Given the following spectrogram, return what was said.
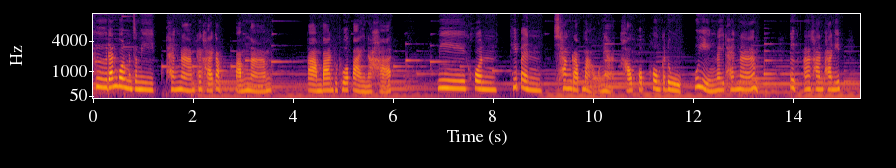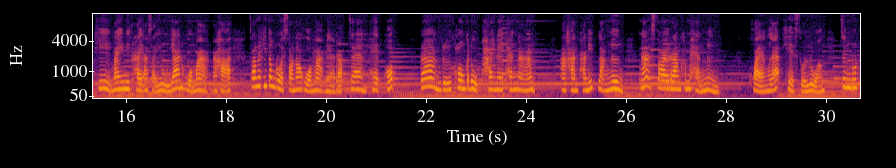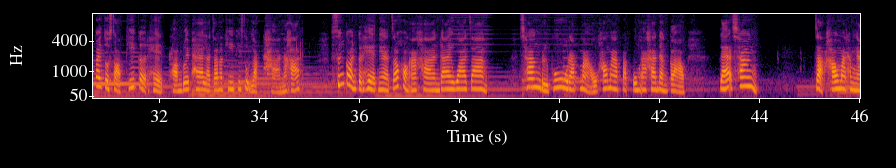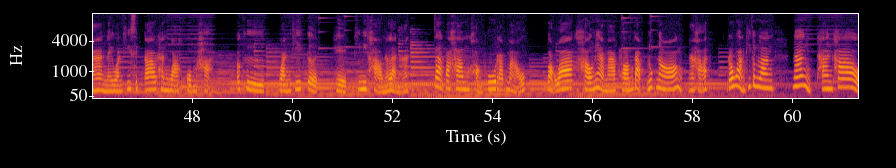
คือด้านบนมันจะมี แทงน้ำคล้ายๆกับปั๊มน้ำตามบ้านทั่วๆไปนะคะ มีคนที่เป็นช่างรับเหมาเนี่ยเขาพบโครงกระดูกผู้หญิงในแทงน้ำตึกอาคารพาณิชย์ที่ไม่มีใครอาศัยอยู่ย่านหัวหมากนะคะ เจ้าหน้าที่ตำรวจสอนอหัวหมากเนี่ยรับแจ้งเหตุพบ ร่างหรือโครงกระดูกภายในแทงน้ำอาคารพาณิชย์หลังหนึ่งณซอยรามคำแหงหนึ่ง แขวงและเขตสวนหลวง จึงรุดไปตรวจสอบที่เกิดเหตุพร้อมด้วยแพทย์และเจ้าหน้าที่พิสูจน์หลักฐานนะคะ ซึ่งก่อนเกิดเหตุเนี่ยเจ้าของอาคารได้ว่าจ้าง ช่างหรือผู้รับเหมาเข้ามาปรับปรุงอาคารดังกล่าว และช่างจะเข้ามาทำงานในวันที่ 19 ธันวาคมค่ะ ก็คือวันที่เกิดเหตุที่มีข่าวนั่นแหละนะ จากประคำของผู้รับเหมา บอกว่าเขาเนี่ยมาพร้อมกับลูกน้องนะคะ ระหว่างที่กำลังนั่งทานข้าว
